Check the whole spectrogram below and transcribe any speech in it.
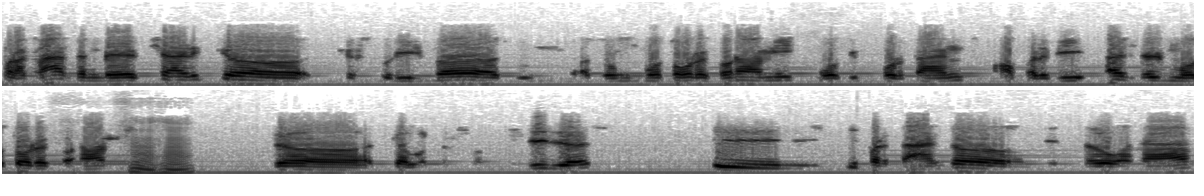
Però clar, també és cert que, que el turisme és un, és un motor econòmic molt important, o per dir, és el motor econòmic Uh -huh. de, de les que són les illes, i, i per tant eh, hem de donar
